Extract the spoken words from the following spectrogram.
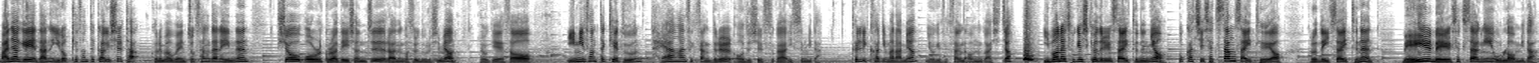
만약에 나는 이렇게 선택하기 싫다. 그러면 왼쪽 상단에 있는 Show All Gradations 라는 것을 누르시면 여기에서 이미 선택해둔 다양한 색상들을 얻으실 수가 있습니다. 클릭하기만 하면 여기 색상 나오는 거 아시죠? 이번에 소개시켜드릴 사이트는요 똑같이 색상 사이트예요. 그런데 이 사이트는 매일매일 색상이 올라옵니다.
